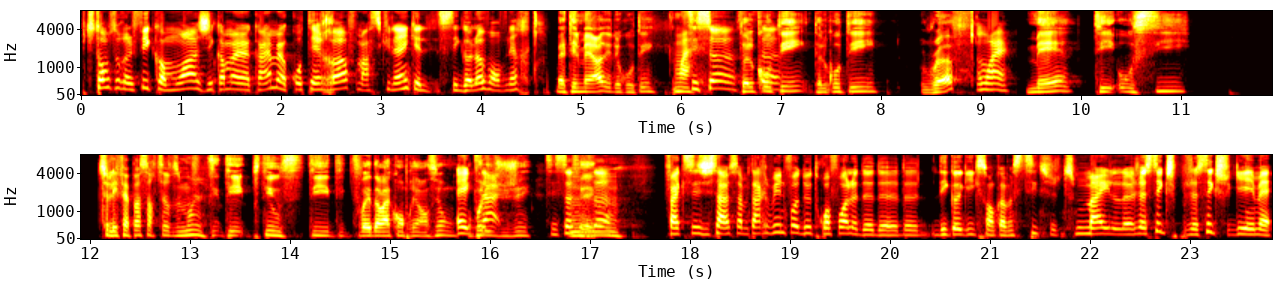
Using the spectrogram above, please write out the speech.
Puis tu tombes sur une fille comme moi, j'ai comme un, quand même un côté rough masculin que ces gars-là vont venir. Ben, t'es le meilleur des deux côtés. Ouais. C'est ça. T'as le ça. côté, t'as le côté rough, Ouais. mais t'es aussi, Tu les fais pas sortir du moule. t'es, t'es, puis t'es aussi, t'es- t'es- tu vas être dans la compréhension. Faut pas Exact. les juger. C'est ça, c'est ça. Mm. Fait que c'est- ça, ça m'est arrivé une fois, deux, trois fois là, de, de, de- des gars gays qui sont comme si tu, tu me mêles. là. Je sais, que je, je sais que je suis gay, mais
